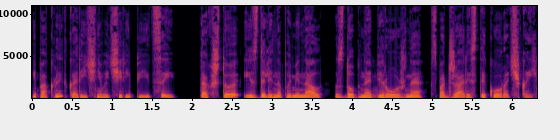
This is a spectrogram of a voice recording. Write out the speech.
и покрыт коричневой черепицей, так что издали напоминал сдобное пирожное с поджаристой корочкой.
